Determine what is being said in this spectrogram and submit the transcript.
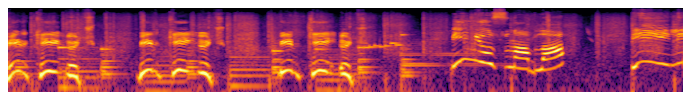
1 2 3 1 2 3 1 2 3 Bilmiyorsun abla. Biliyorum.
